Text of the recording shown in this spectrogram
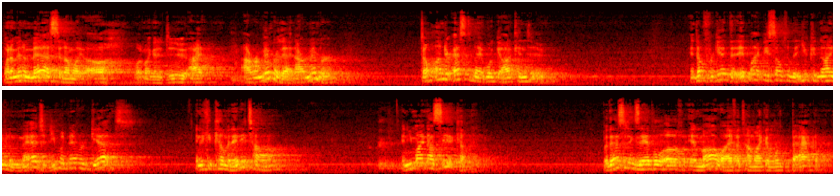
When I'm in a mess and I'm like, oh, what am I going to do? I, I remember that, and I remember, don't underestimate what God can do. And don't forget that it might be something that you could not even imagine. You would never guess. And it could come at any time, and you might not see it coming. But that's an example of, in my life, a time I can look back on.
